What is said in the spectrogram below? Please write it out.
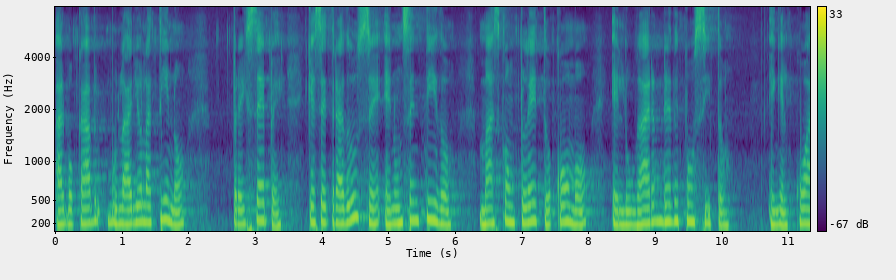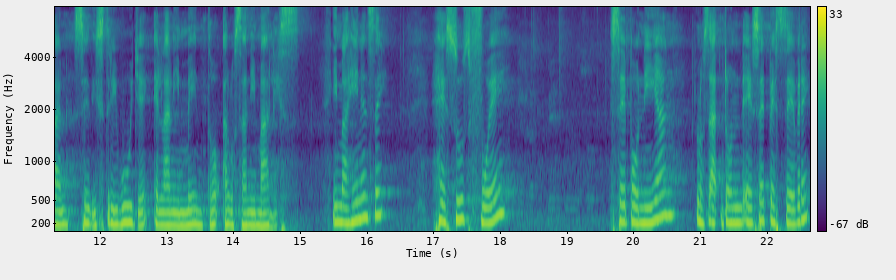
al vocabulario latino presepe, que se traduce en un sentido más completo como el lugar de depósito en el cual se distribuye el alimento a los animales. Imagínense, Jesús fue, se ponían los, donde ese pesebre,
